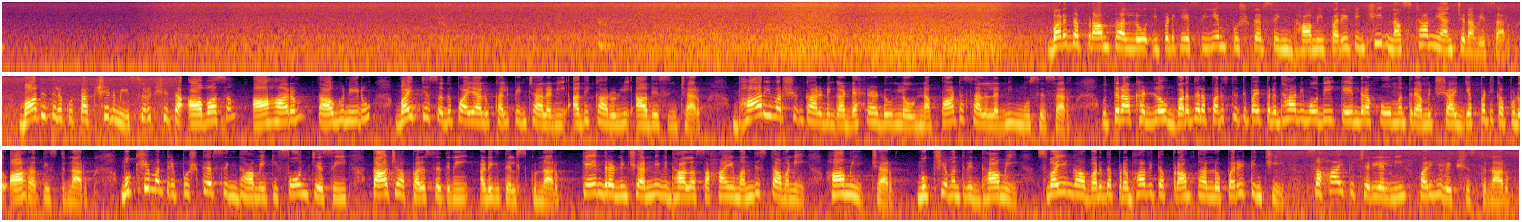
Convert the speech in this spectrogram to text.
వరద ప్రాంతాల్లో ఇప్పటికే సీఎం పుష్కర్ సింగ్ ధామి పర్యటించి నష్టాన్ని అంచనా వేశారు. బాధితులకు తక్షణమే సురక్షిత ఆవాసం ఆహారం తాగునీరు వైద్య సదుపాయాలు కల్పించాలని అధికారుల్ని ఆదేశించారు. భారీ వర్షం కారణంగా డెహ్రాడూన్లో ఉన్న పాఠశాలలన్నీ మూసేశారు. ఉత్తరాఖండ్లో వరదల పరిస్థితిపై ప్రధాని మోదీ కేంద్ర హోంమంత్రి అమిత్ షా ఎప్పటికప్పుడు ఆరా తీస్తున్నారు. ముఖ్యమంత్రి పుష్కర్ సింగ్ ధామీకి ఫోన్ చేసి తాజా పరిస్థితిని అడిగి తెలుసుకున్నారు. కేంద్రం నుంచి అన్ని విధాల సహాయం అందిస్తామని హామీ ఇచ్చారు. ముఖ్యమంత్రి ధామి స్వయంగా వరద ప్రభావిత ప్రాంతాల్లో పర్యటించి సహాయక చర్యల్ని పర్యవేక్షిస్తున్నారు.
